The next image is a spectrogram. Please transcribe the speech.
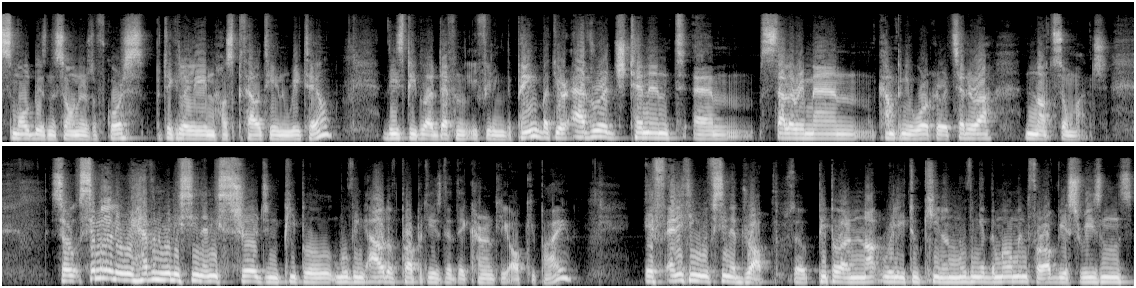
small business owners, of course, particularly in hospitality and retail. These people are definitely feeling the pain, but your average tenant, um, salaryman, company worker, etc., not so much. So, similarly, we haven't really seen any surge in people moving out of properties that they currently occupy if anything, we've seen a drop. So people are not really too keen on moving at the moment for obvious reasons.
